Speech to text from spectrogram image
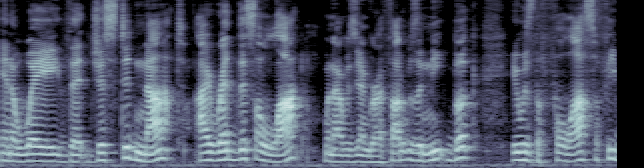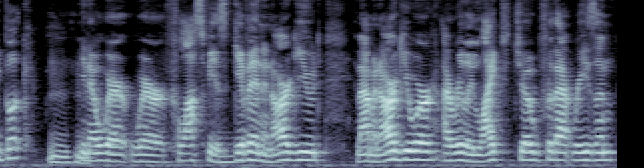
in a way that just did not. I read this a lot when I was younger. I thought it was a neat book. It was the philosophy book, you know, where where philosophy is given and argued, and I'm an arguer. I really liked Job for that reason.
